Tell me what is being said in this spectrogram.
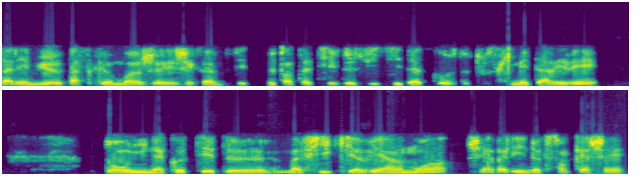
ça allait mieux parce que moi, j'ai quand même fait deux tentatives de suicide à cause de tout ce qui m'est arrivé, dont une à côté de ma fille qui avait un mois. J'ai avalé 900 cachets.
